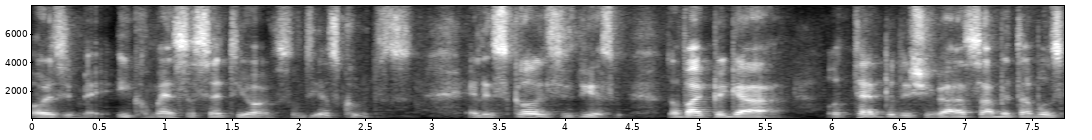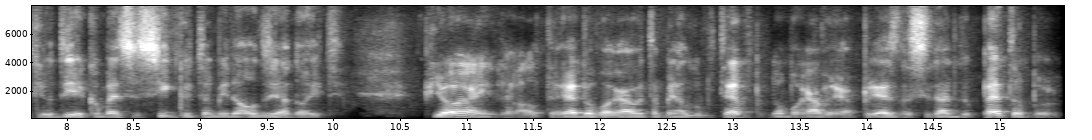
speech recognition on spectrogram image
horas e meia. E começa às 7 horas, são dias curtos. Ele escolhe esses dias. Não vai pegar o tempo de chegar Sábado Tamuz, que o dia começa às 5 e termina às 11 da noite. Pior ainda, Alter morava também há algum tempo, não morava, era preso na cidade de Petersburg,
